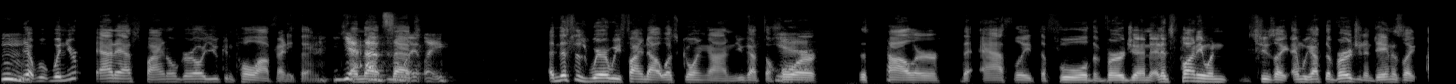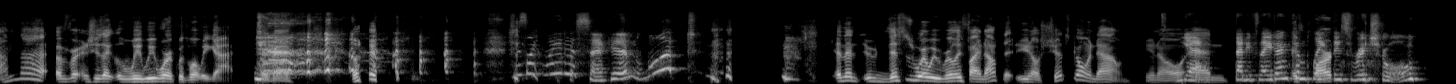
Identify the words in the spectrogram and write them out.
Mm, Yeah, when you're a badass final girl, you can pull off anything. yeah, and that- that's- absolutely. And this is where we find out what's going on. You got the Yeah. whore, the scholar, the athlete, the fool, the virgin. And it's funny when she's like, and we got the virgin, and Dana's like, I'm not a virgin. She's like, we, we work with what we got. Okay. She's like, wait a second, what? and then uh, this is where we really find out that, you know, shit's going down, you know, yeah, and that if they don't complete this ritual,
